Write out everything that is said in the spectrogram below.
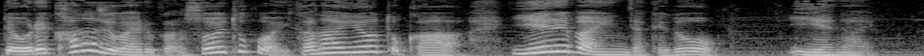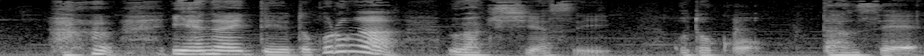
で俺彼女がいるからそういうとこは行かないよとか言えればいいんだけど言えない 言えないっていうところが浮気しやすい男男性、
